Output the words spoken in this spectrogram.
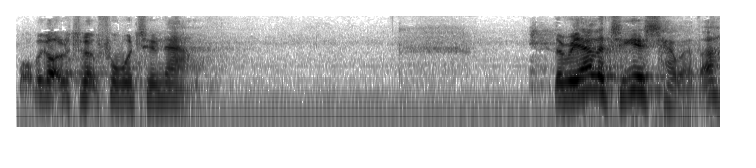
What have we got to look forward to now? The reality is, however,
